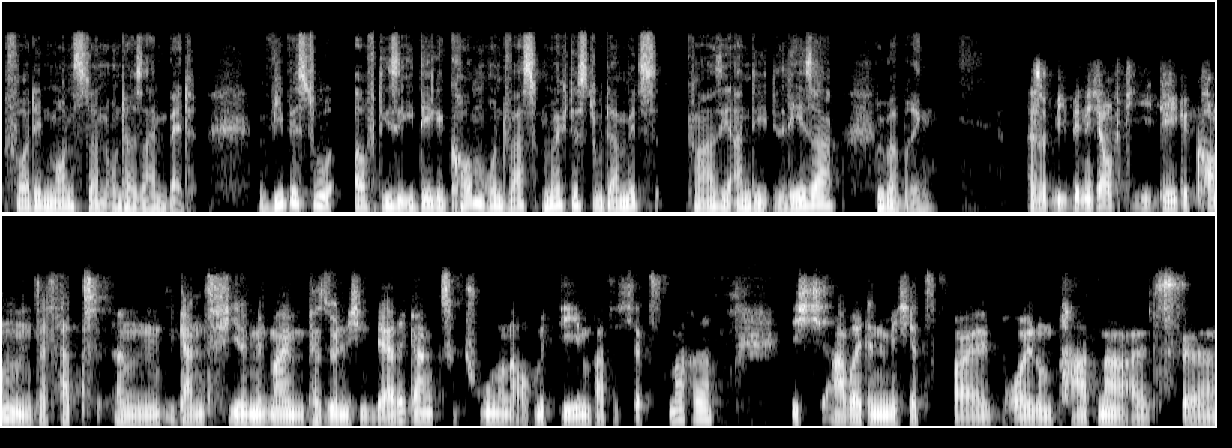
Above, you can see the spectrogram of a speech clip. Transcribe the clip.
vor den Monstern unter seinem Bett. Wie bist du auf diese Idee gekommen und was möchtest du damit quasi an die Leser rüberbringen? Also wie bin ich auf die Idee gekommen? Das hat ähm, ganz viel mit meinem persönlichen Werdegang zu tun und auch mit dem, was ich jetzt mache. Ich arbeite nämlich jetzt bei Breul und Partner als äh,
